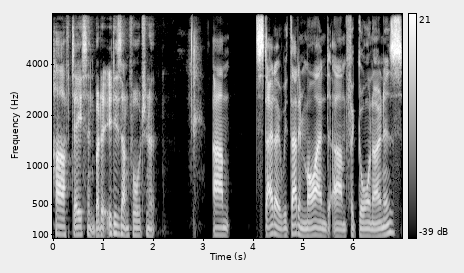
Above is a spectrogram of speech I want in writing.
half decent. But it, it is unfortunate. Um, Stato, with that in mind, um, for Gawn owners,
